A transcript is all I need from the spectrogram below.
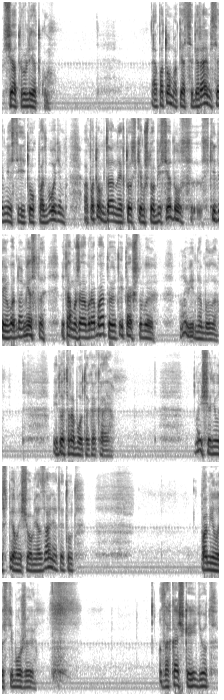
в чат-рулетку. А потом опять собираемся вместе, итог подводим. А потом данные, кто с кем что беседовал, скидываем в одно место, и там уже обрабатывают, и так, чтобы ну, видно было. Идет работа какая. Ну, еще не успел, еще у меня заняты тут. По милости Божией заказчика идет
